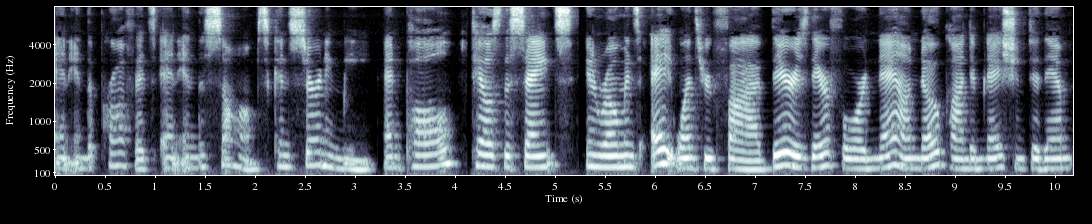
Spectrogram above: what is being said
and in the prophets and in the Psalms concerning me." And Paul tells the saints in Romans 8:1 through 5, "There is therefore now no condemnation to them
